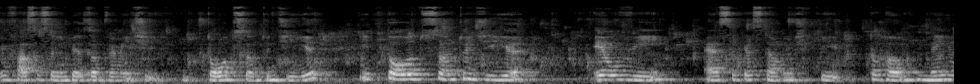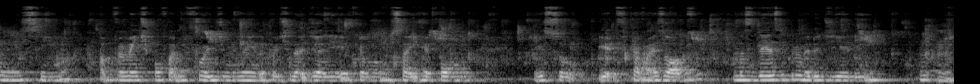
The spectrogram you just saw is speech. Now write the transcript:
Eu faço essa limpeza, obviamente, todo santo dia. E todo santo dia eu vi essa questão de que torrão nenhum em cima. Obviamente, conforme foi diminuindo a quantidade de areia que eu não saí repondo, isso ia ficar mais óbvio. Mas desde o primeiro dia ali, uh -uh.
